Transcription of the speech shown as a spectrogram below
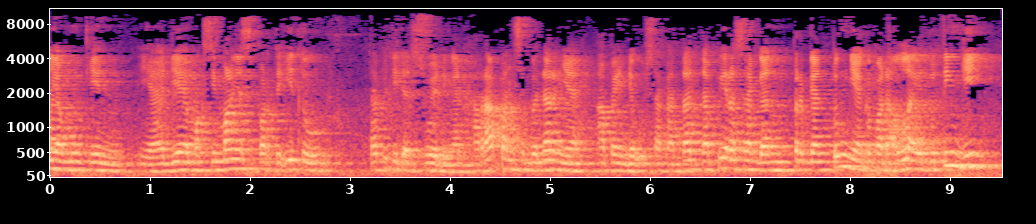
yang mungkin ya dia maksimalnya seperti itu tapi tidak sesuai dengan harapan sebenarnya apa yang dia usahakan tadi tapi rasa tergantungnya kepada Allah itu tinggi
